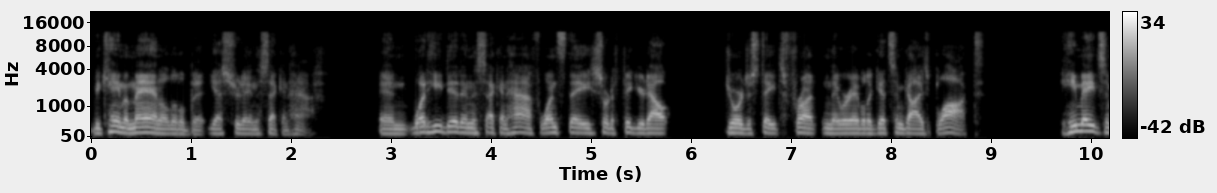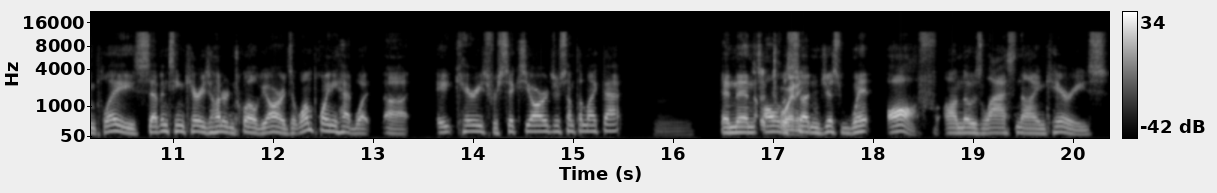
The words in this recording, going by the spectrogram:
became a man a little bit yesterday in the second half. And what he did in the second half, once they sort of figured out Georgia State's front and they were able to get some guys blocked, he made some plays 17 carries 112 yards at one point he had what uh, eight carries for six yards or something like that and then all 20. of a sudden just went off on those last nine carries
